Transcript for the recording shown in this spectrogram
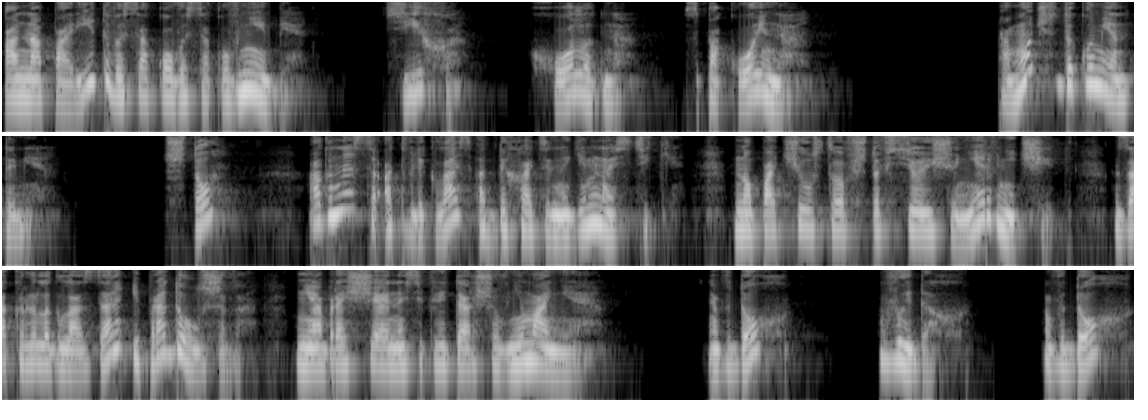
Она парит высоко-высоко в небе. Тихо, холодно, спокойно. Помочь с документами? Что? Агнеса отвлеклась от дыхательной гимнастики, но, почувствовав, что все еще нервничает, закрыла глаза и продолжила, не обращая на секретаршу внимания. Вдох, выдох, вдох,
